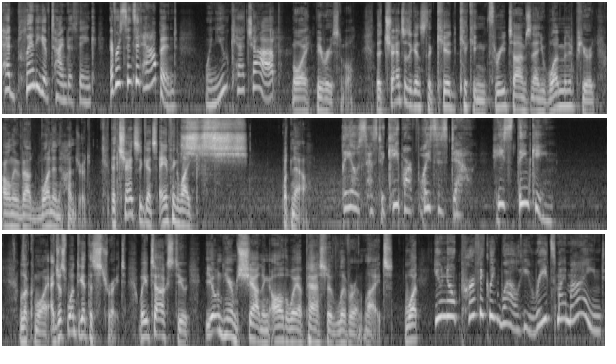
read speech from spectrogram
had plenty of time to think ever since it happened. When you catch up, Boy, be reasonable. The chances against the kid kicking three times in any one minute period are only about one in a hundred. The chance against anything like. shh. What now? Leo says to keep our voices down. He's thinking. Look, Moy, I just want to get this straight. When he talks to you, you don't hear him shouting all the way up past your liver and lights. What? You know perfectly well he reads my mind.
